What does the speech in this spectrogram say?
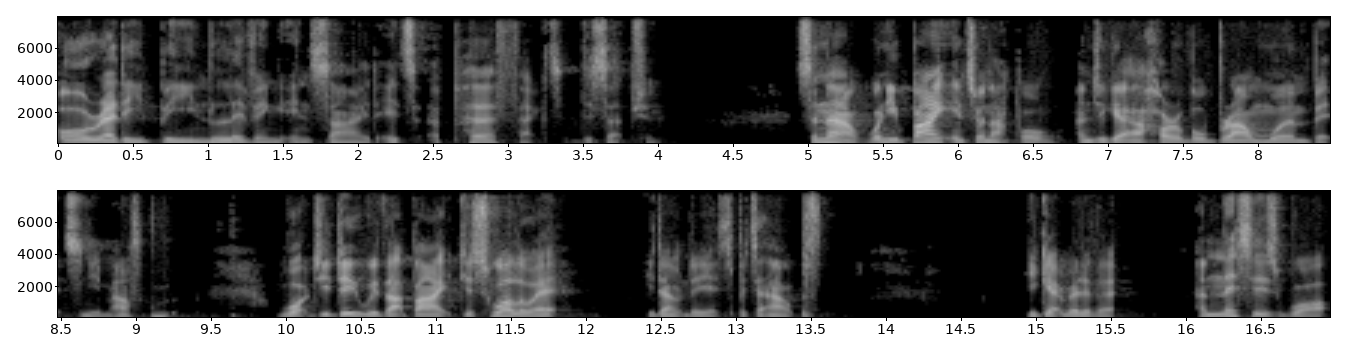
already been living inside. It's a perfect deception. So now, when you bite into an apple and you get a horrible brown worm bits in your mouth, what do you do with that bite? Do you swallow it? You don't, do you? Spit it out. You get rid of it. And this is what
